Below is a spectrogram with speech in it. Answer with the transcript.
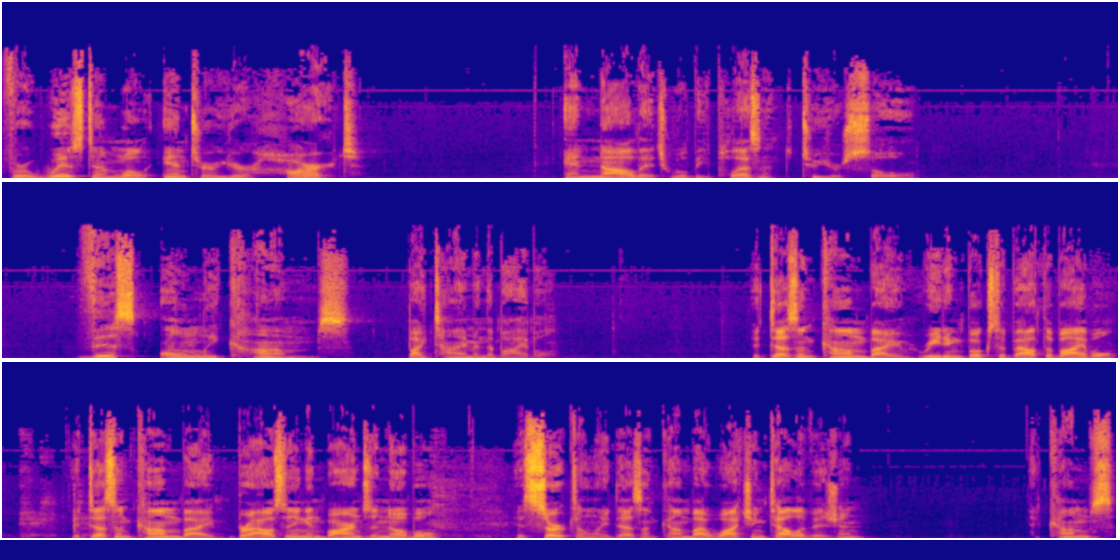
for wisdom will enter your heart, and knowledge will be pleasant to your soul. This only comes by time in the Bible. It doesn't come by reading books about the Bible. It doesn't come by browsing in Barnes and Noble. It certainly doesn't come by watching television. It comes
